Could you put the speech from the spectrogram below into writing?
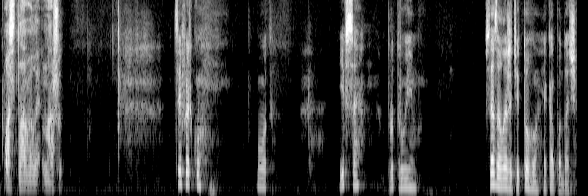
поставили нашу циферку. От. І все. Протруємо. Все залежить від того, яка подача.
